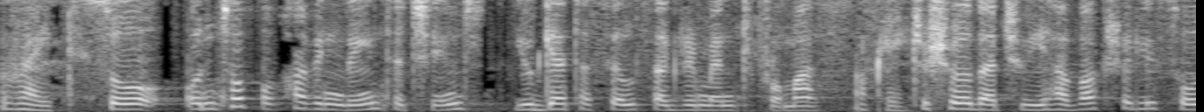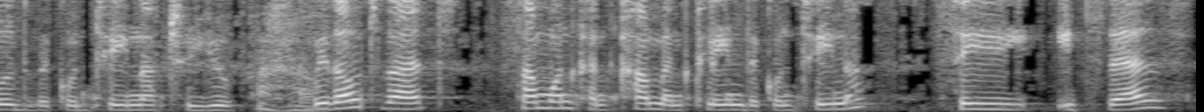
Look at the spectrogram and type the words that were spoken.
Right. So on top of having the interchange, you get a sales agreement from us Okay. to show that we have actually sold the container to you. Uh-huh. Without that, someone can come and claim the container, say it's theirs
